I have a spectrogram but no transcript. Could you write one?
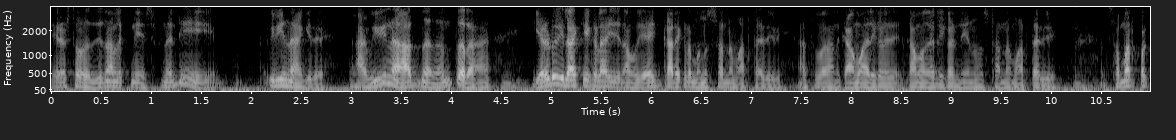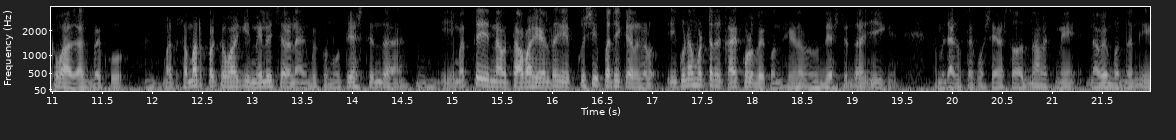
ಎರಡು ಸಾವಿರದ ಹದಿನಾಲ್ಕನೇ ಇಸ್ವಿನಲ್ಲಿ ವಿಲೀನ ಆಗಿದೆ. ಆ ವಿಲೀನ ಆದ ನಂತರ ಎರಡು ಇಲಾಖೆಗಳ ನಾವು ಏನು ಕಾರ್ಯಕ್ರಮ ಅನುಷ್ಠಾನ ಮಾಡ್ತಾ ಇದ್ದೀವಿ ಅಥವಾ ಕಾಮಗಾರಿಗಳ ಕಾಮಗಾರಿಗಳನ್ನ ಏನು ಅನುಷ್ಠಾನ ಮಾಡ್ತಾ ಇದ್ದೀವಿ ಅದು ಸಮರ್ಪಕವಾಗಿ ಆಗಬೇಕು. ಮತ್ತು ಸಮರ್ಪಕವಾಗಿ ಮೇಲ್ವಿಚಾರಣೆ ಆಗಬೇಕು ಅನ್ನೋ ಉದ್ದೇಶದಿಂದ ಈ ಮತ್ತೆ ನಾವು ತಾವಾಗ ಹೇಳ್ದಂಗೆ ಕೃಷಿ ಪರಿಕರಗಳು ಈ ಗುಣಮಟ್ಟನ ಕಾಯ್ಕೊಳ್ಬೇಕು ಅಂತ ಹೇಳೋ ಉದ್ದೇಶದಿಂದ ಈ ನಮ್ಮ ಜಾಗೃತ ಕೋಶ ಎರಡು ಸಾವಿರದ ಹದಿನಾಲ್ಕನೇ ನವೆಂಬರ್ನಲ್ಲಿ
